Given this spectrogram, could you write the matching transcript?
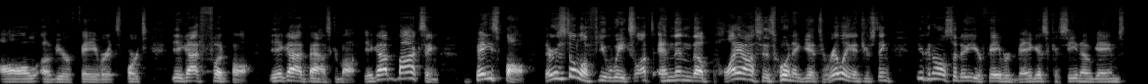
all of your favorite sports. You got football, you got basketball, you got boxing, baseball. There's still a few weeks left. And then the playoffs is when it gets really interesting. You can also do your favorite Vegas casino games.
